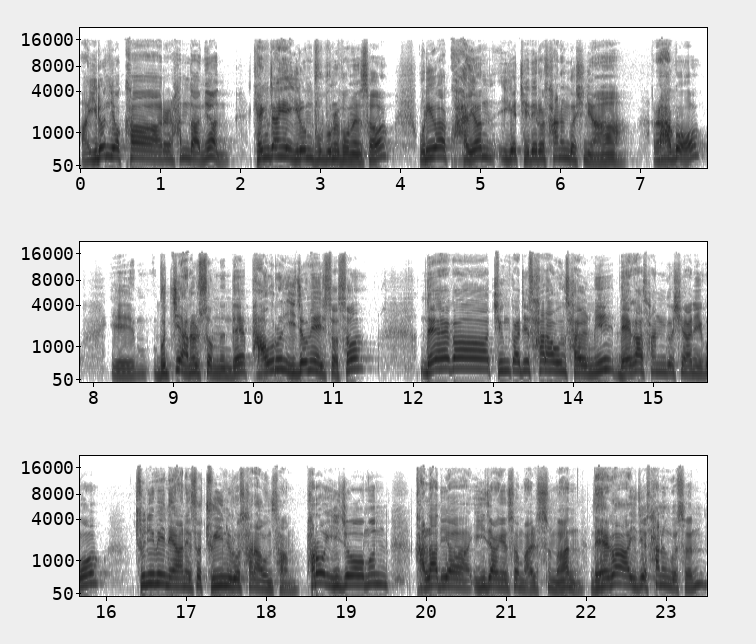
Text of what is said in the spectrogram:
아, 이런 역할을 한다면 굉장히 이런 부분을 보면서 우리가 과연 이게 제대로 사는 것이냐라고 묻지 않을 수 없는데 바울은 이 점에 있어서 내가 지금까지 살아온 삶이 내가 산 것이 아니고 주님이 내 안에서 주인으로 살아온 삶. 바로 이 점은 갈라디아 2장에서 말씀한 내가 이제 사는 것은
